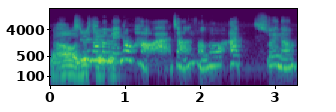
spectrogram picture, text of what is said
然后是不是他们没弄好啊？这样就想说啊，所以呢，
